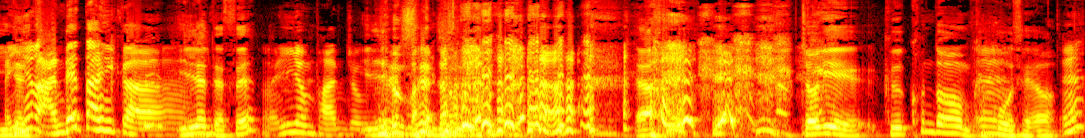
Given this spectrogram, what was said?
2년 안 됐다니까. 1년 됐어요? 1년 어, 반 정도. 1년 반 정도. 야, 저기 그 콘돔 갖고 네. 오세요. 네?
